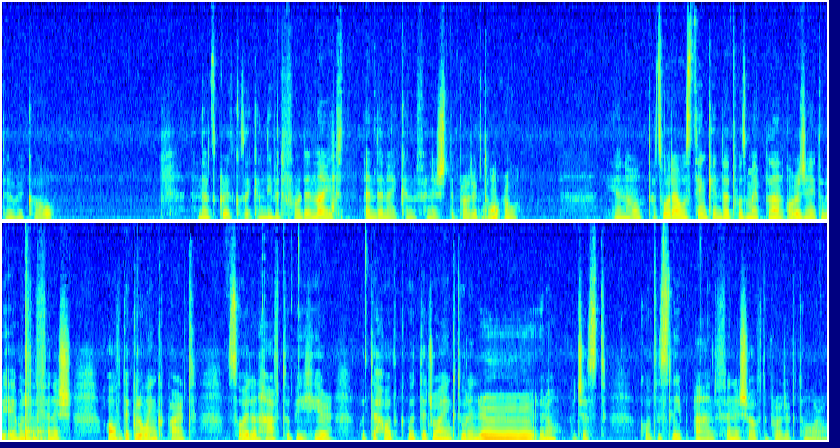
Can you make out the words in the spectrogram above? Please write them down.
there we go. And that's great because I can leave it for the night and then I can finish the project tomorrow. You know? That's what I was thinking. That was my plan originally to be able to finish off the gluing part so I don't have to be here with the hot with the drying tool and you know just go to sleep and finish off the project tomorrow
